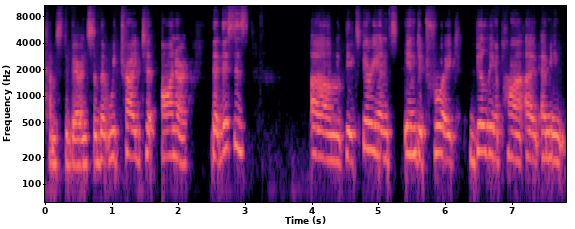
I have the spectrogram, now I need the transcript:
comes to bear. And so that we tried to honor that this is um, the experience in Detroit, building upon, I, I mean,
